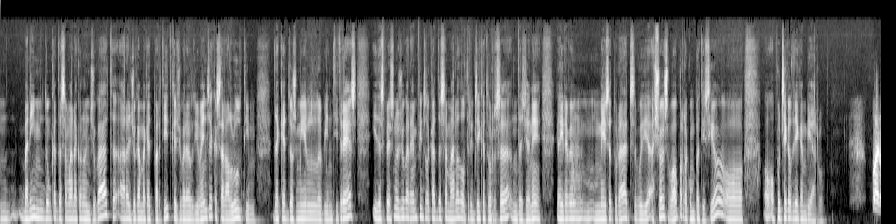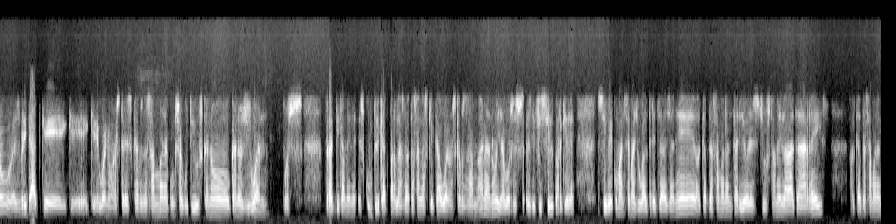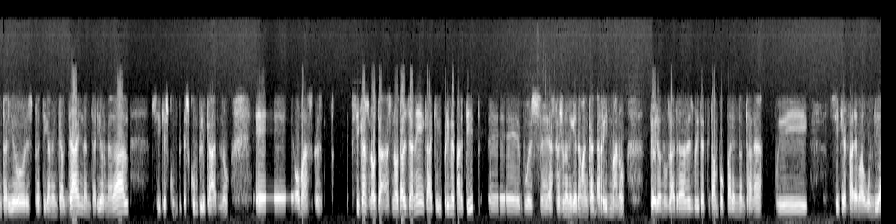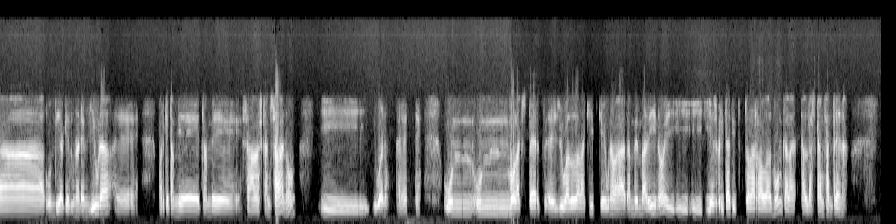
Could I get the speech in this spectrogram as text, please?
venim d'un cap de setmana que no hem jugat, ara juguem aquest partit que jugareu diumenge, que serà l'últim d'aquest 2023 i després jugarem fins al cap de setmana del 13 i 14 de gener, gairebé un mm. mes aturats. Vull dir, això és bo per la competició o, o, o potser caldria canviar-lo? Bueno, és veritat que, que, que bueno, els tres caps de setmana consecutius que no, que no juguen doncs, pràcticament és complicat per les dates en les que cauen els caps de setmana, no? llavors és, és difícil perquè si bé comencem a jugar el 13 de gener, el cap de setmana anterior és justament la data de Reis, el cap de setmana anterior és pràcticament cap d'any, l'anterior Nadal, o sigui que és, és complicat, no? Eh, eh, home, sí que es nota, es nota el gener que aquell primer partit eh, pues, eh, estàs una miqueta mancat de ritme, no? Però nosaltres és veritat que tampoc parem d'entrenar. Vull dir, sí que farem algun dia, algun dia que donarem lliure, eh, perquè també també s'ha de descansar, no? I, i bueno, eh, un, un molt expert eh, jugador de l'equip que una vegada també em va dir, no? I, i, i és veritat, i tota la raó del món, que, la, que el descans s'entrena.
